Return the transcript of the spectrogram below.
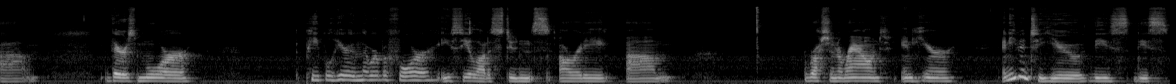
um, there's more people here than there were before. You see a lot of students already um, rushing around in here, and even to you, these these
